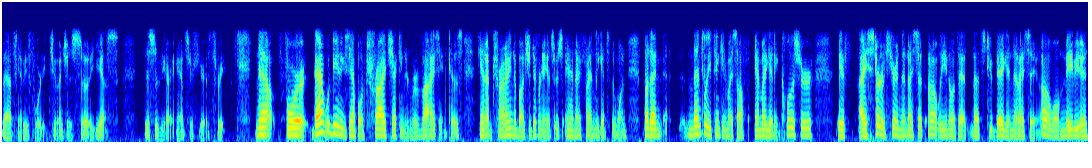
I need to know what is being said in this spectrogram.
that's going to be 42 inches. So yes, this would be our answer here, 3. Now, for that would be an example of try checking and revising, because again, I'm trying a bunch of different answers, and I finally get to the one. But I'm mentally thinking to myself, am I getting closer? If I started here and then I said, oh, well, you know what, that that's too big, and then I say, oh, well, maybe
